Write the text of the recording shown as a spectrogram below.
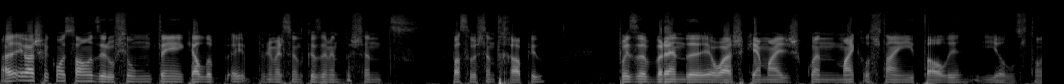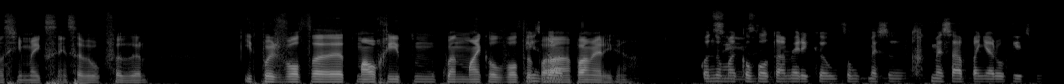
Ah, Eu acho que é como estavam a dizer, o filme tem aquela primeira cena de casamento bastante. passa bastante rápido. Depois a branda eu acho que é mais quando Michael está em Itália e eles estão assim meio que sem saber o que fazer. E depois volta a tomar o ritmo quando Michael volta para, Exato. para a América. Quando o Sim, Michael sim. volta à América, o filme começa, recomeça a apanhar o ritmo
